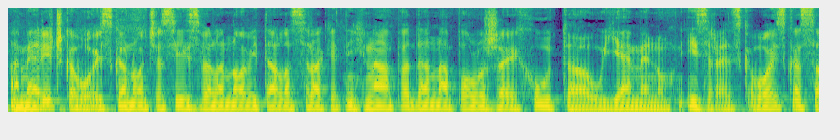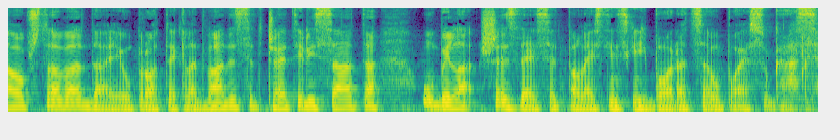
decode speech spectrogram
Američka vojska noćas je izvela novi talas raketnih napada na položaje Huta u Jemenu. Izraelska vojska saopštava da je u protekla 24 sata ubila 60 palestinskih boraca u pojasu Gaze.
